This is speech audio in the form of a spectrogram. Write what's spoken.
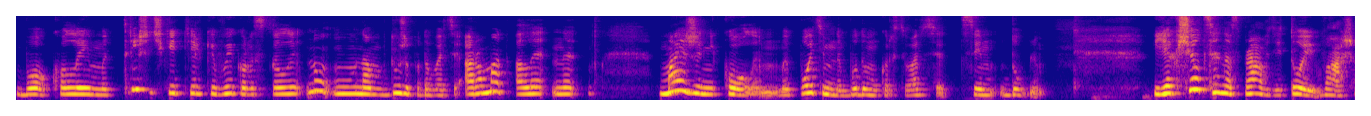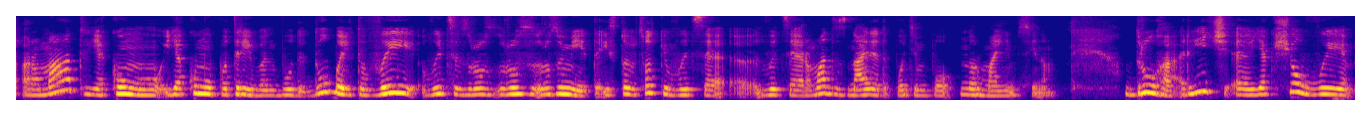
Бо коли ми трішечки тільки використали, ну, нам дуже подобається аромат, але не майже ніколи ми потім не будемо користуватися цим дублем. Якщо це насправді той ваш аромат, якому якому потрібен буде дубль, то ви ви це зрозумієте. І 100% ви, це, ви цей аромат знайдете потім по нормальним цінам. Друга річ, е, якщо ви,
